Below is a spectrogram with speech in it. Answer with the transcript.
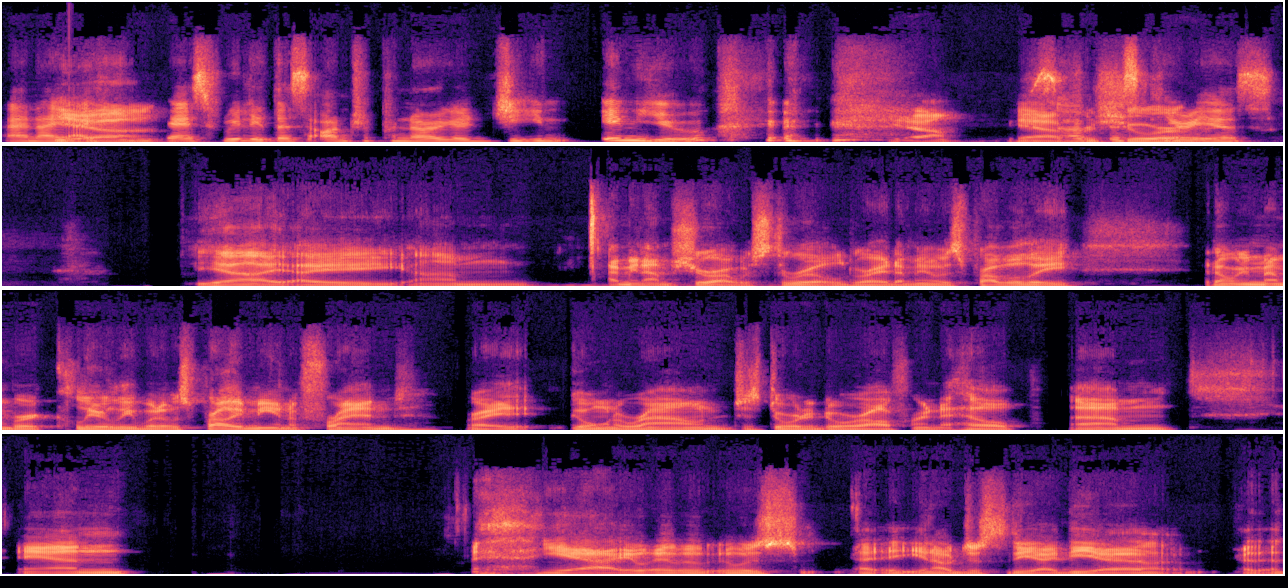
And I, yeah. I think there's really this entrepreneurial gene in you. yeah, yeah, so for sure. Curious. Yeah, I, I, um, I mean, I'm sure I was thrilled, right? I mean, it was probably, I don't remember it clearly, but it was probably me and a friend, right, going around just door to door offering to help. Um, and yeah, it, it, it was, uh, you know, just the idea. Uh,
